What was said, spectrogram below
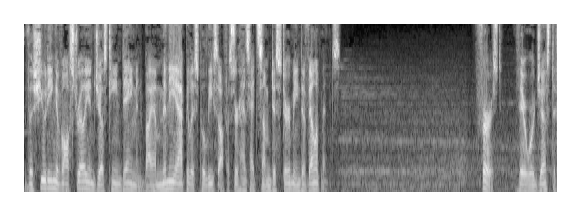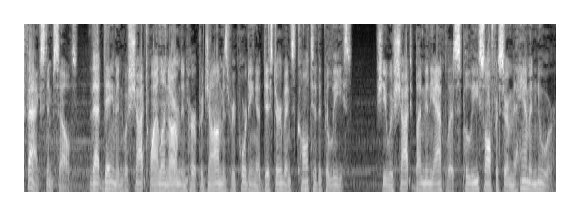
The shooting of Australian Justine Damond by a Minneapolis police officer has had some disturbing developments. First, there were just the facts themselves, that Damond was shot while unarmed in her pajamas reporting a disturbance call to the police. She was shot by Minneapolis police officer Mohamed Noor.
